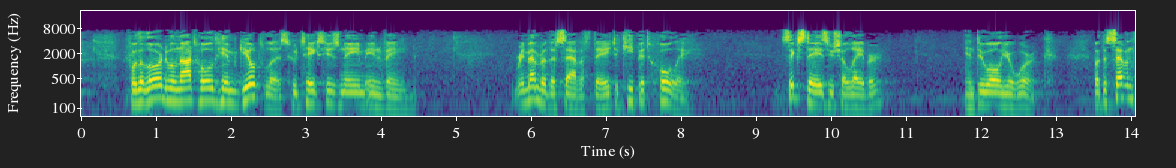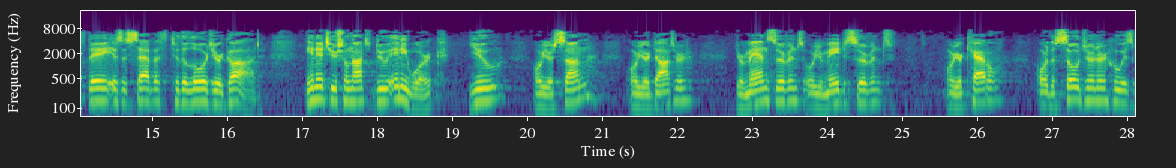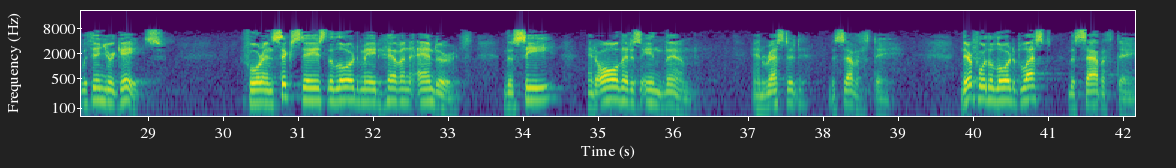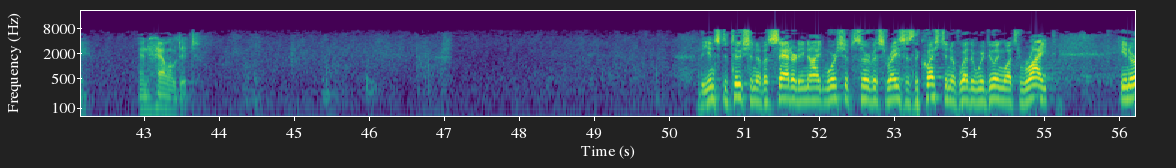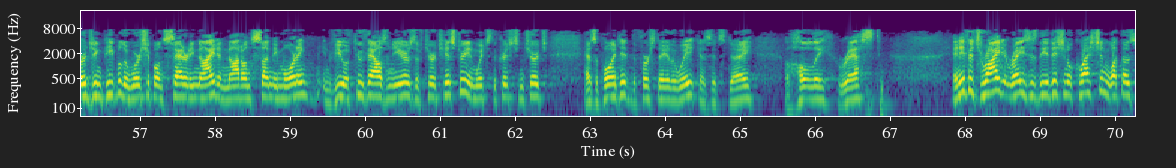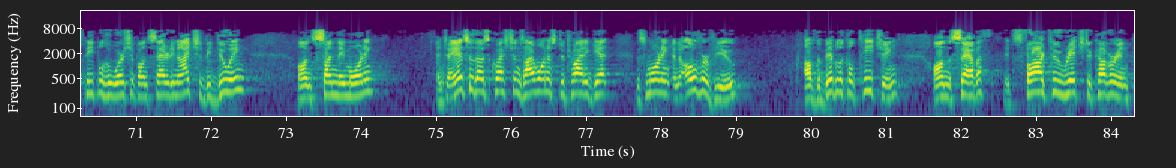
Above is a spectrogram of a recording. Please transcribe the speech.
for the Lord will not hold him guiltless who takes his name in vain. Remember the Sabbath day to keep it holy. Six days you shall labor and do all your work. But the seventh day is a Sabbath to the Lord your God. In it you shall not do any work, you or your son or your daughter, your manservant or your maidservant, or your cattle, or the sojourner who is within your gates for in six days the Lord made heaven and earth, the sea, and all that is in them, and rested the seventh day. Therefore the Lord blessed the Sabbath day and hallowed it. The institution of a Saturday night worship service raises the question of whether we're doing what's right in urging people to worship on Saturday night and not on Sunday morning in view of 2,000 years of church history in which the Christian church has appointed the first day of the week as its day of holy rest. And if it's right, it raises the additional question what those people who worship on Saturday night should be doing on Sunday morning. And to answer those questions, I want us to try to get this morning an overview of the biblical teaching on the Sabbath. It's far too rich to cover in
